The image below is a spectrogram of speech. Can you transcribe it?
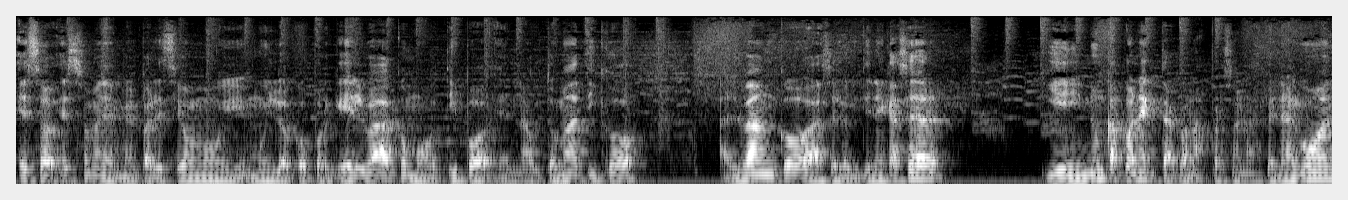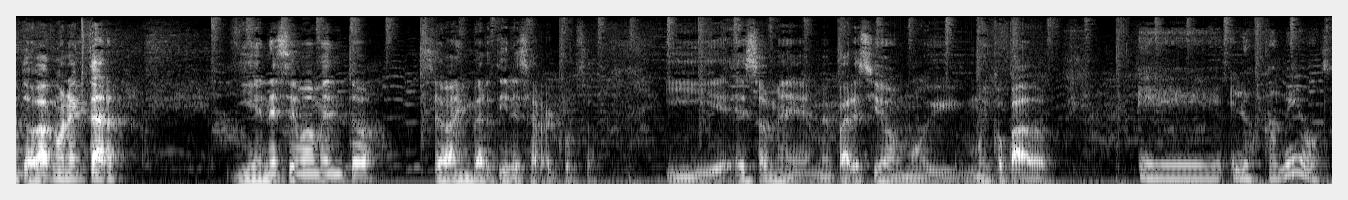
Eso, eso me, me pareció muy, muy loco, porque él va como tipo en automático al banco, hace lo que tiene que hacer y nunca conecta con las personas. Pero en algún momento va a conectar y en ese momento se va a invertir ese recurso. Y eso me, me pareció muy, muy copado. Eh, los cameos.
